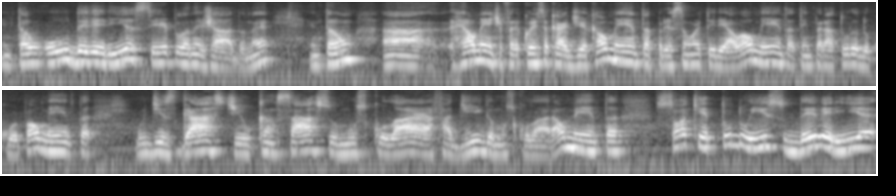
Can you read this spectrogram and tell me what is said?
Então, ou deveria ser planejado, né? Então, ah, realmente a frequência cardíaca aumenta, a pressão arterial aumenta, a temperatura do corpo aumenta, o desgaste, o cansaço muscular, a fadiga muscular aumenta. Só que tudo isso deveria,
